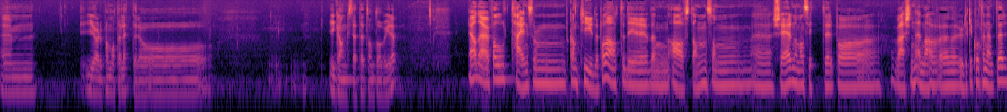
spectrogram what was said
um, gjør det på en måte lettere å, å igangsette et sånt overgrep? Ja, det er i hvert fall tegn som kan tyde på da, at de, den avstanden som eh, skjer når man sitter på hver sin ende av uh, ulike kontinenter,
